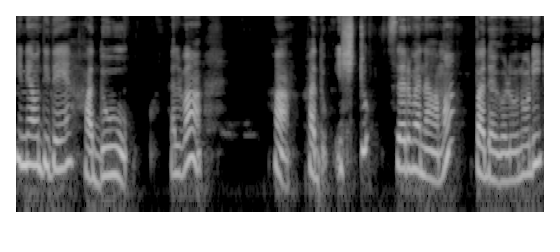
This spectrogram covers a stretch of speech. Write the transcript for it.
ಇನ್ಯಾವುದಿದೆ? ಅದು, ಅಲ್ವಾ? ಹಾಂ, ಅದು. ಇಷ್ಟು ಸರ್ವನಾಮ ಪದಗಳು ನೋಡಿ.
